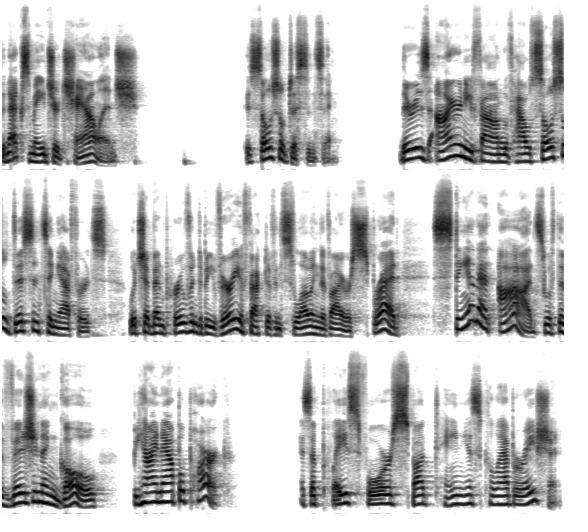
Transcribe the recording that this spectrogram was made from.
The next major challenge is social distancing. There is irony found with how social distancing efforts, which have been proven to be very effective in slowing the virus spread, stand at odds with the vision and goal behind Apple Park as a place for spontaneous collaboration.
